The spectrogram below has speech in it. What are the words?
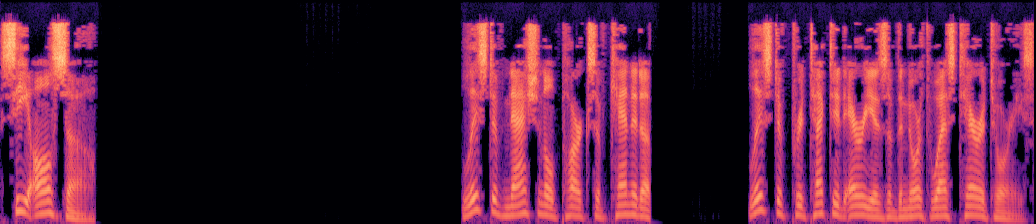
See also. List of national parks of Canada. List of protected areas of the Northwest Territories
